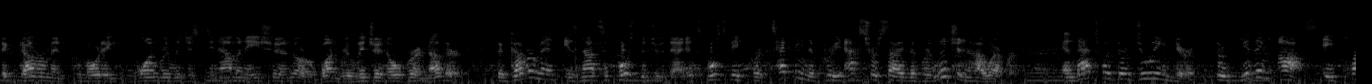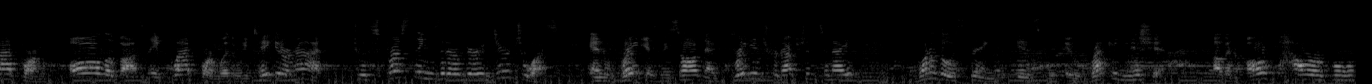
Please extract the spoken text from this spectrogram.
the government promoting one religious denomination or one religion over another. The government is not supposed to do that. It's supposed to be protecting the free exercise of religion, however. And that's what they're doing here. They're giving us a platform, all of us, a platform, whether we take it or not, to express things that are very dear to us. And right as we saw in that great introduction tonight, one of those things is a recognition of an all-powerful,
